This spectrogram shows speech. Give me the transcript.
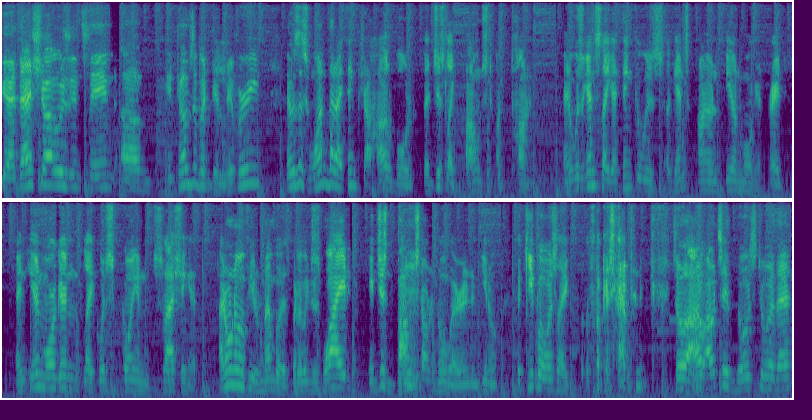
yeah, that shot was insane. Um, in terms of a delivery, there was this one that I think Chahal bowled that just like bounced a ton, and it was against like I think it was against Eoin, Eoin Morgan, right? And Eoin Morgan like was going and slashing it. I don't know if you remember this, but it was just wide. It just bounced mm. out of nowhere, and you know the keeper was like, "What the fuck is happening?" So I, I, would say those two are there.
